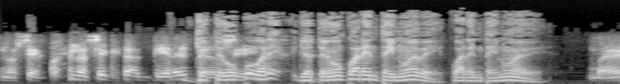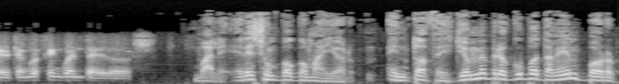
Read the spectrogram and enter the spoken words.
no sé, no sé qué edad tienes. Yo tengo, sí. yo tengo 49, 49. Bueno, yo tengo 52. Vale, eres un poco mayor. Entonces, yo me preocupo también por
